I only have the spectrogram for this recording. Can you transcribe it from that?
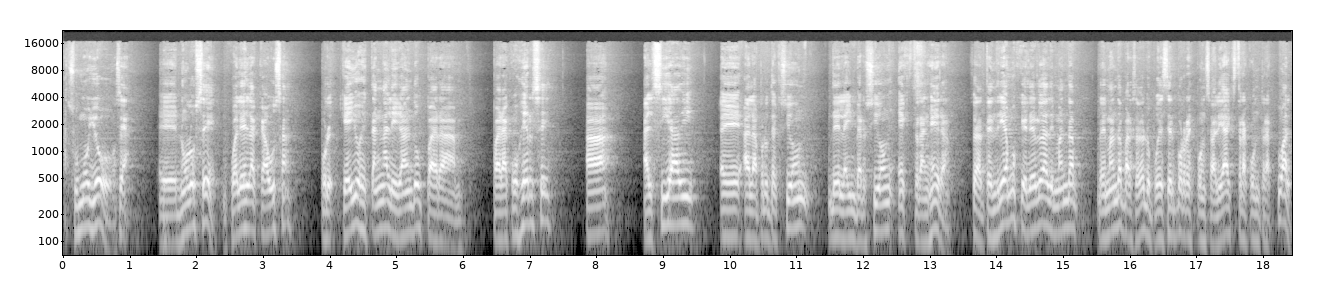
asumo yo, o sea, eh, no lo sé, cuál es la causa por que ellos están alegando para, para acogerse a, al CIADI, eh, a la protección de la inversión extranjera. O sea, tendríamos que leer la demanda, la demanda para saberlo. Puede ser por responsabilidad extracontractual.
